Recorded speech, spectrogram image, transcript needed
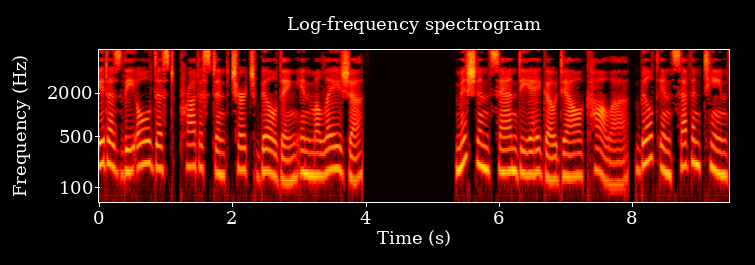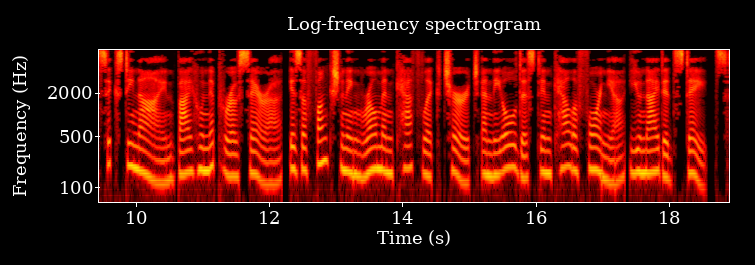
It is the oldest Protestant church building in Malaysia, Mission San Diego de Alcala, built in 1769 by Junipero Serra, is a functioning Roman Catholic church and the oldest in California United States.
